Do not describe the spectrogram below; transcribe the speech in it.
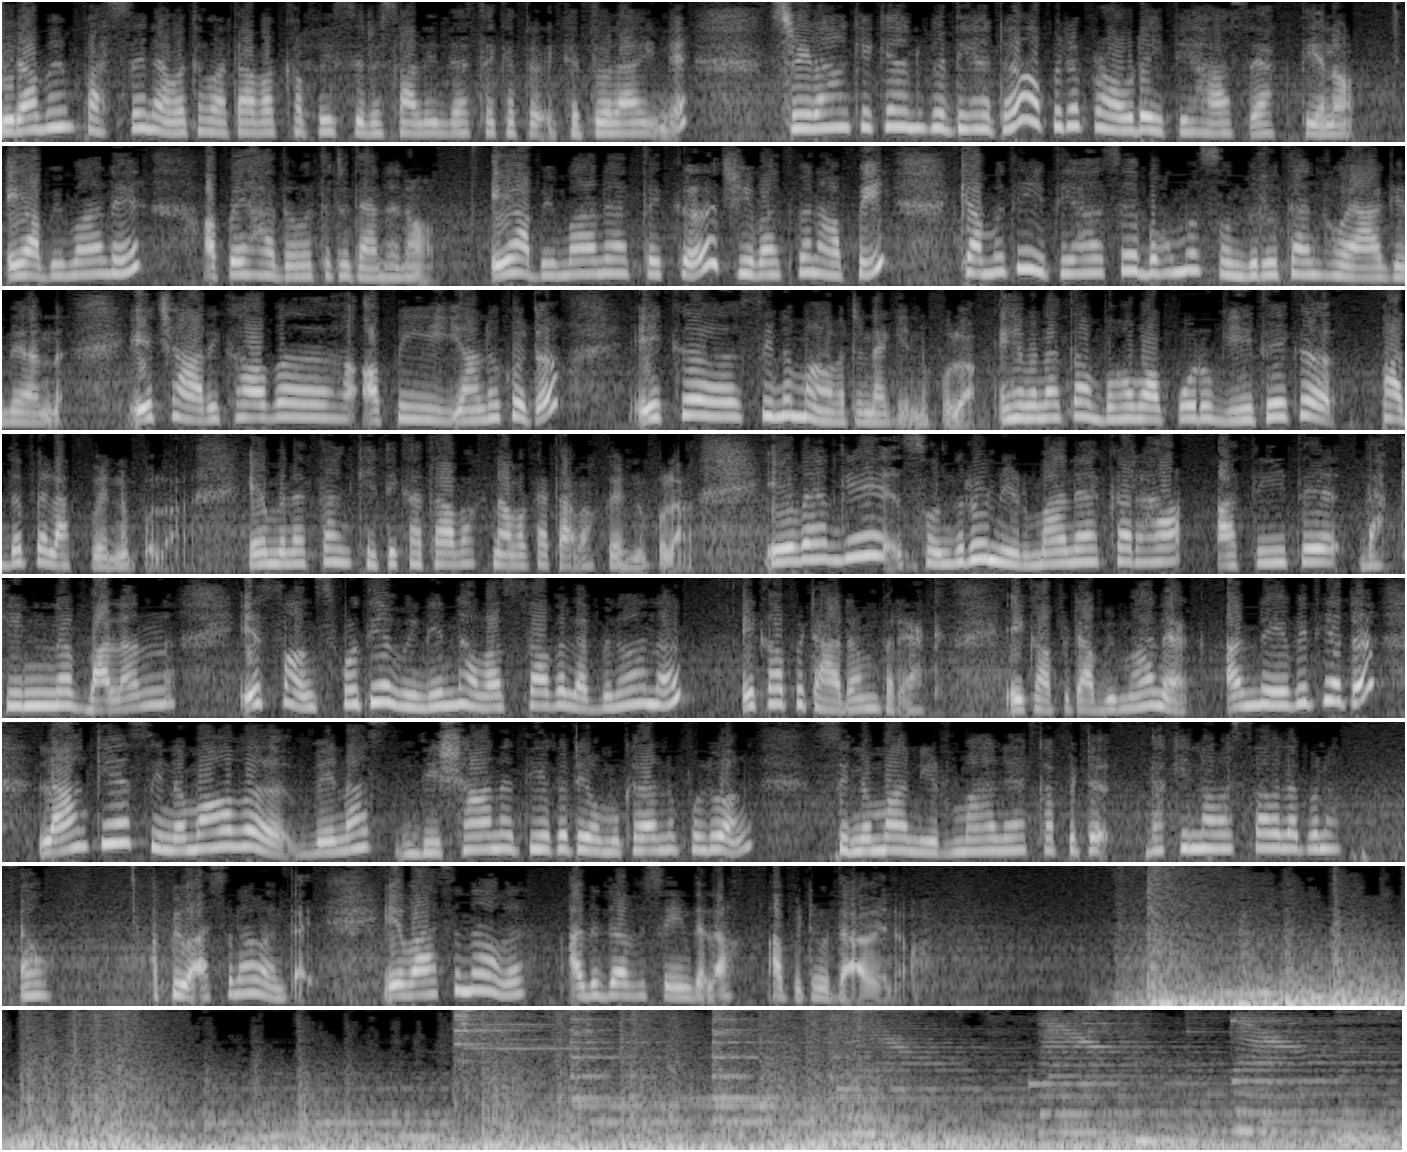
විරාමයෙන් පස්සේ නැවත වතාවක් අපි සිරසාලින්දත් එකතු එකතු වෙලා ඉන්නේ. ශ්‍රී ලාංකිකයන් විදිහට අපිට ප්‍රෞಢ ඉතිහාසයක් තියෙනවා. ඒ අභිමානය අපේ හදවතට දැනෙනවා. ඒ අභිමානයත් එක්ක ජීවත් වෙන අපි කැමති ඉතිහාසය බොහොම සුන්දර තැන් හොයාගෙන යන්න. ඒ චාරිකාව අපි යනකොට ඒක සිනමාවට නැගෙන්න පුළුවන්. එහෙම නැත්නම් බොහොම අපූර්ව ගීතයක පද පෙළක් වෙන්න පුළුවන්. එහෙම නැත්නම් කෙටි කතාවක් නව කතාවක් වෙන්න පුළුවන්. ඒ වගේ සුන්දර නිර්මාණයක් කරහා අතීතය දකින්න බලන්න ඒ සංස්කෘතිය විඳින්න අවස්ථාව ලැබෙනවා නම් ඒක අපිට ආඩම්බරයක්. ඒක අපිට අභිමානයක්. අන්න ඒ විදිහට ලාංකේය සිනමාව වෙනස් දිශානතියකට යොමු කරන්න පුළුවන් සිනමා නිර්මාණයක් අපිට දකින්න අවස්ථාව ලැබුණා. ඔව්. අපි වාසනාවන්තයි. ඒ වාසනාව අද දවසේ ඉඳලා අපිට උදා වෙනවා.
